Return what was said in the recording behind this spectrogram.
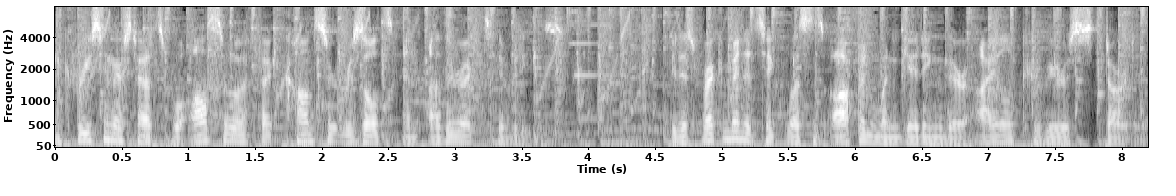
Increasing their stats will also affect concert results and other activities. It is recommended to take lessons often when getting their idol careers started.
